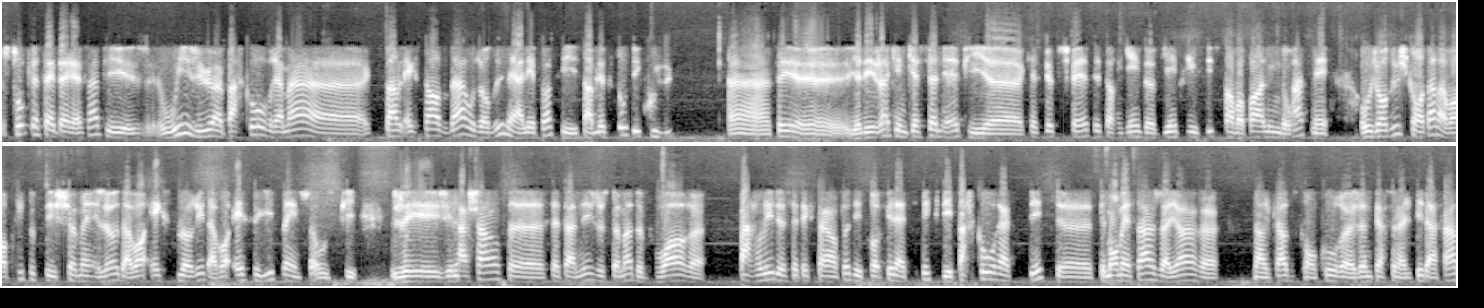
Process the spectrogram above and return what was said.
Je trouve que c'est intéressant. Puis oui, j'ai eu un parcours vraiment euh, qui semble extraordinaire aujourd'hui, mais à l'époque, il semblait plutôt décousu. Euh, euh, il y a des gens qui me questionnaient, puis euh, qu'est-ce que tu fais? Tu n'as rien de bien précis, tu t'en vas pas en ligne droite. Mais aujourd'hui, je suis content d'avoir pris tous ces chemins-là, d'avoir exploré, d'avoir essayé plein de choses. Puis j'ai j'ai la chance euh, cette année, justement, de pouvoir parler de cette expérience-là, des profils atypiques, des parcours atypiques. C'est mon message d'ailleurs. Euh, dans le cadre du concours euh, Jeune Personnalité d'affaires,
